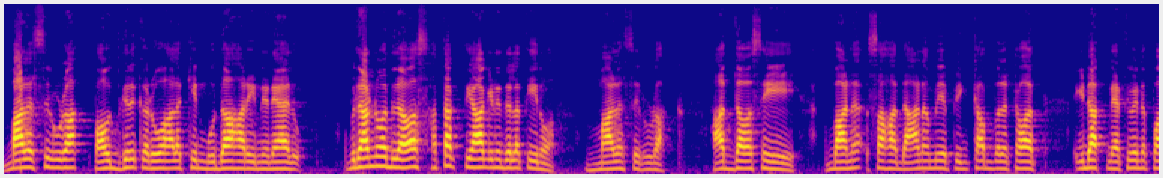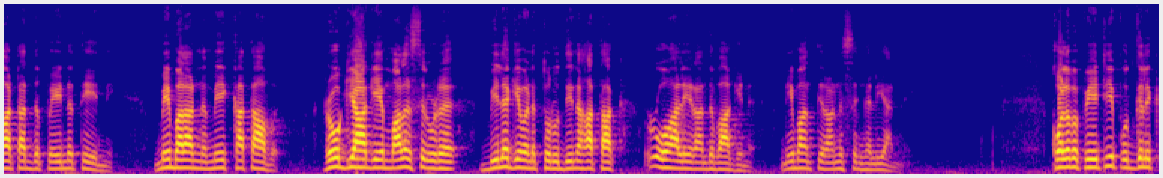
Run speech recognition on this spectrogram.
මලසිරුරක් පෞද්ගලික රෝහලකින් මුදාහරින්න නෑලු. ඔබ දන්නවද දවස් හතක් තියාගෙන දලා තියෙනවා මල සිරුරක්. හත් දවසේ බණ සහ දානමය පින්කම්වලටවත් ඉඩක් නැතිවෙන පාටක්ද පේන්න තියෙන්නේ. මේ බලන්න මේ කතාව. රෝගයාගේ මලසිරුර බිලගෙවන තුරු දින හතක් රෝහලේ රඳවාගෙන නිමන්ති රණසිංහ ලියන්නේ. කොළඹ පීටිය පුද්ගලික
